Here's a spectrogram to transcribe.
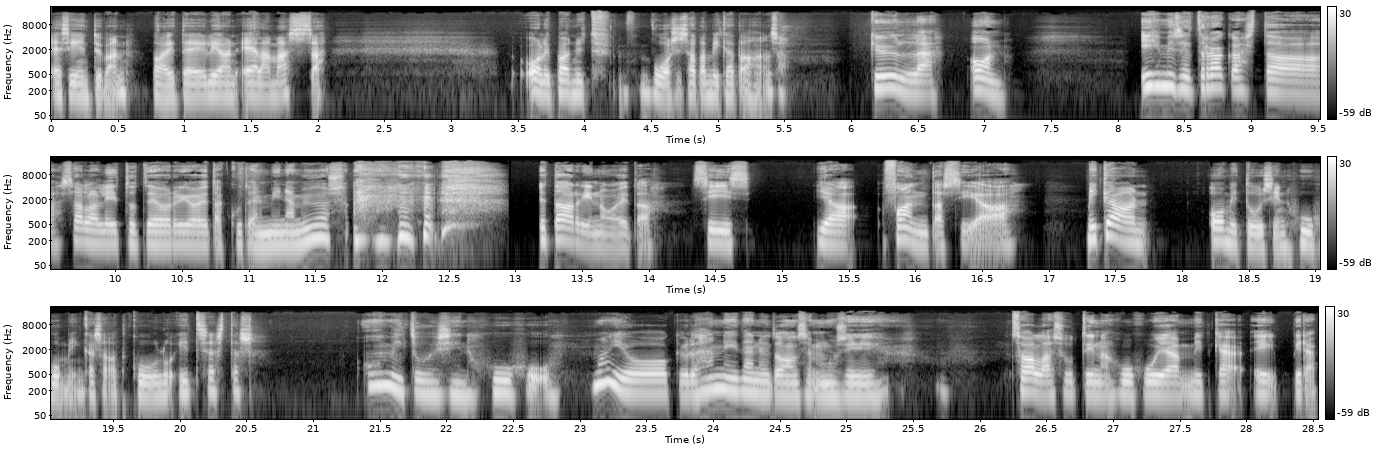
esiintyvän taiteilijan elämässä? Olipa nyt vuosisata mikä tahansa. Kyllä, on. Ihmiset rakastaa salaliittoteorioita, kuten minä myös, ja tarinoita, siis ja fantasiaa. Mikä on omituisin huhu, minkä sä oot kuullut itsestäsi? Omituisin huhu? No joo, kyllähän niitä nyt on semmoisia salasutina huhuja, mitkä ei pidä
